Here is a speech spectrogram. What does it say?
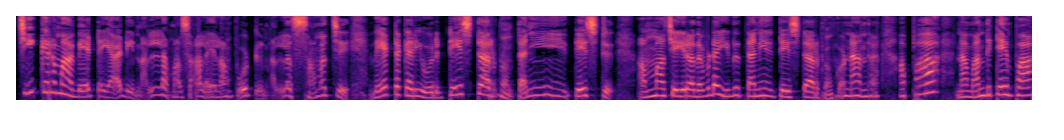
சீக்கிரமாக வேட்டையாடி நல்ல மசாலையெல்லாம் போட்டு நல்லா சமைச்சு வேட்டைக்கறி ஒரு டேஸ்ட்டாக இருக்கும் தனி டேஸ்ட்டு. அம்மா செய்கிறத விட இது தனி டேஸ்ட்டாக இருக்கும். கொண்டாந்த அப்பா நான் வந்துட்டேன்ப்பா.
